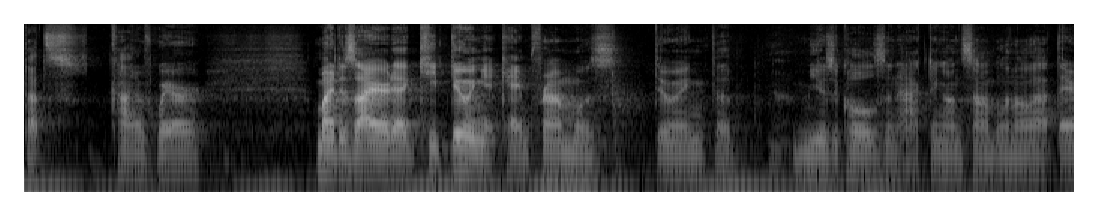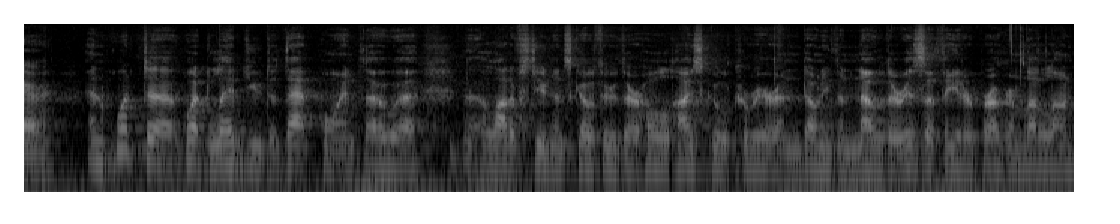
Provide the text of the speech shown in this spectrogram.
that's kind of where my desire to keep doing it came from was doing the yeah. musicals and acting ensemble and all that there. And what uh, what led you to that point? Though uh, a lot of students go through their whole high school career and don't even know there is a theater program, let alone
